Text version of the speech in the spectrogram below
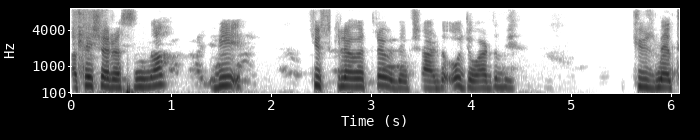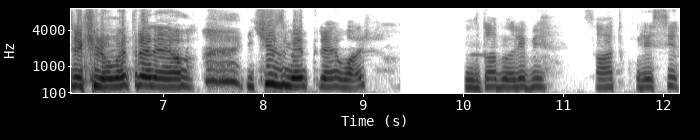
ateş arasında bir 200 kilometre mi demişlerdi. O civarda bir 200 metre kilometre ne ya? 200 metre var. Burada böyle bir saat kulesi.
